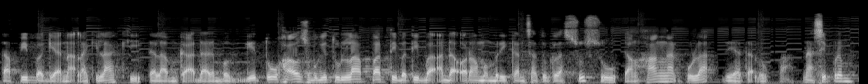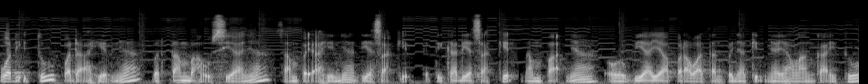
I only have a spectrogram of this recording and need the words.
Tapi bagi anak laki-laki dalam keadaan begitu haus begitu lapar tiba-tiba ada orang memberikan satu gelas susu yang hangat pula dia tak lupa. Nah si perempuan itu pada akhirnya bertambah usianya sampai akhirnya dia sakit. Ketika dia sakit nampaknya oh, biaya perawatan penyakitnya yang langka itu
